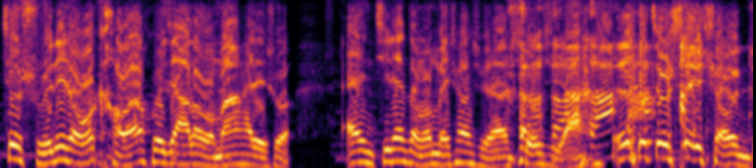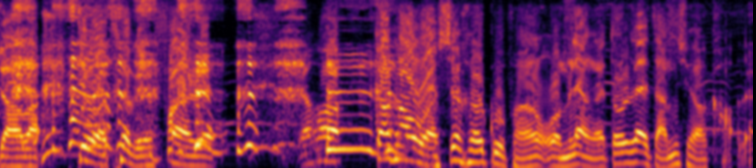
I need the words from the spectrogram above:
就属于那种我考完回家了，我妈还得说：“哎，你今天怎么没上学啊？休息啊？” 就是这首，你知道吧？对我特别放任。然后高考我是和古鹏，我们两个都是在咱们学校考的，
